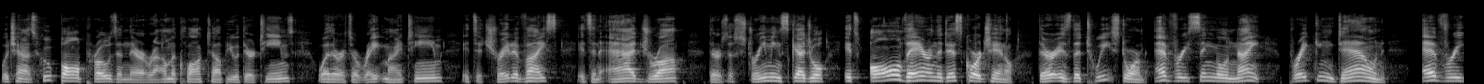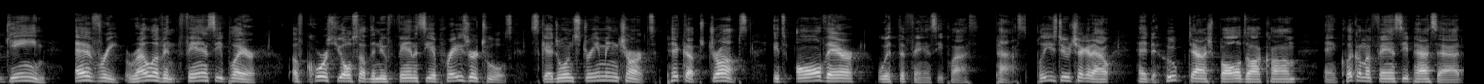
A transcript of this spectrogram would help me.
which has hoopball pros in there around the clock to help you with their teams, whether it's a rate my team, it's a trade advice, it's an ad drop, there's a streaming schedule. It's all there in the Discord channel. There is the tweet storm every single night breaking down every game every relevant fantasy player. Of course, you also have the new fantasy appraiser tools, schedule and streaming charts, pickups, drops. It's all there with the Fantasy Pass. Please do check it out. Head to hoop-ball.com and click on the Fantasy Pass ad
